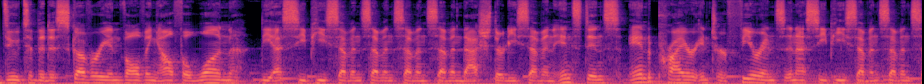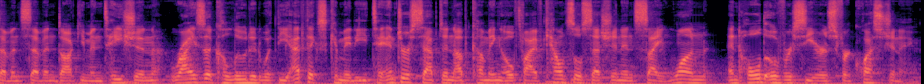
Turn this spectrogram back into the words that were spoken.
Due to the discovery involving Alpha 1, the SCP-7777-37 instance, and prior interference in SCP-7777 documentation, RISA colluded with the Ethics Committee to intercept an upcoming O5 Council session in Site-1 and hold overseers for questioning.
